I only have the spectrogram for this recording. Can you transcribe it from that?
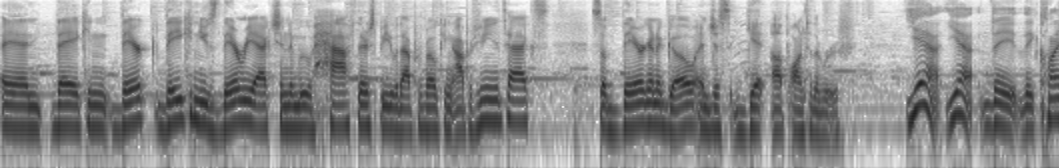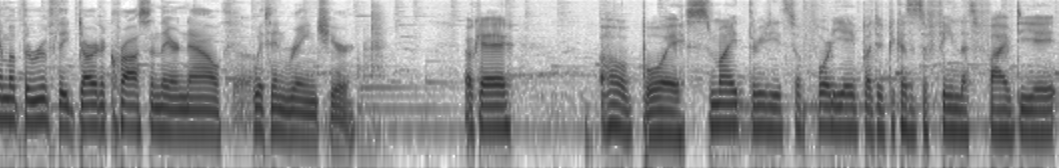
And they can they they can use their reaction to move half their speed without provoking opportunity attacks. So they're gonna go and just get up onto the roof. Yeah, yeah. They they climb up the roof. They dart across, and they are now within range here. Okay. Oh boy. Smite 3D, so 48, but it, because it's a fiend, that's 5d8.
